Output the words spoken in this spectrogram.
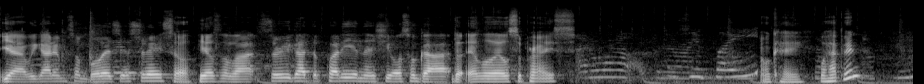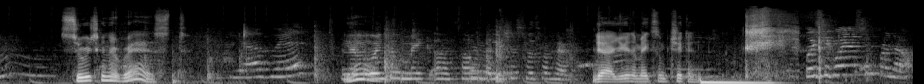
Yeah, we got him some bullets yesterday, so he has a lot. Suri got the putty, and then she also got the LOL surprise. I don't wanna open it. Is it putty? Okay. What happened? Mm. Suri's gonna rest. Yeah, red. And Yeah. I'm going to make uh, some delicious food for her. Yeah, you're gonna make some chicken. Wait, she going to sleep or not?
